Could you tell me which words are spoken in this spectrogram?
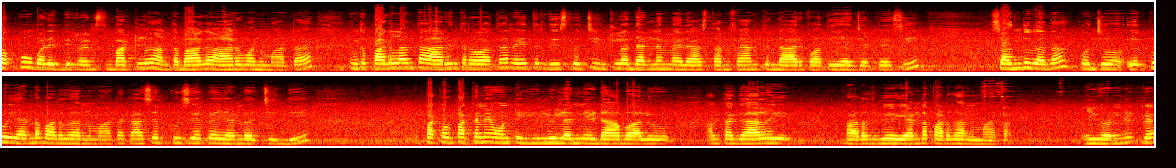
తక్కువ పడిద్ది ఫ్రెండ్స్. బట్టలు అంత బాగా ఆరవన్నమాట. ఇంకా పగలంతా ఆరిన తర్వాత రేతులు తీసుకొచ్చి ఇంట్లో దండం మీద వేస్తాను. ఫ్యాన్ కింద ఆరిపోతాయి అని చెప్పేసి. సందు కదా కొంచెం ఎక్కువ ఎండ పడదు అనమాట కాసేపు కూసేపే ఎండ వచ్చింది పక్క పక్కనే ఉంటాయి ఇల్లులన్నీ డాబాలు. అంత గాలి పడదు ఎండ పడదన్నమాట. ఇవన్నీ ఇంకా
